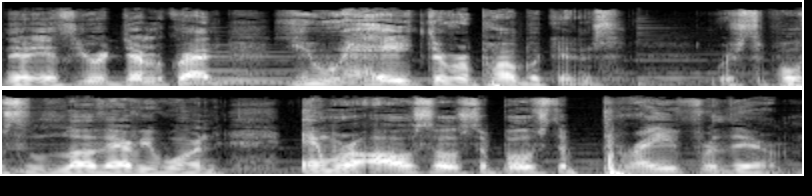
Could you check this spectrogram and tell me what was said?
If you're a Democrat, you hate the Republicans. We're supposed to love everyone, and we're also supposed to pray for them.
